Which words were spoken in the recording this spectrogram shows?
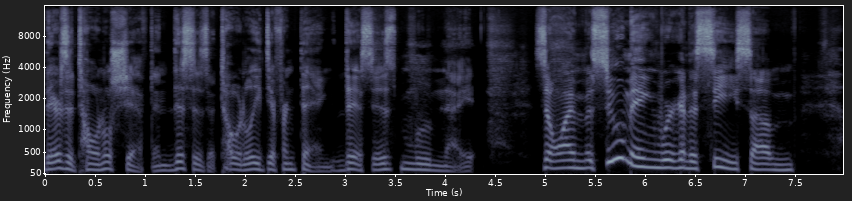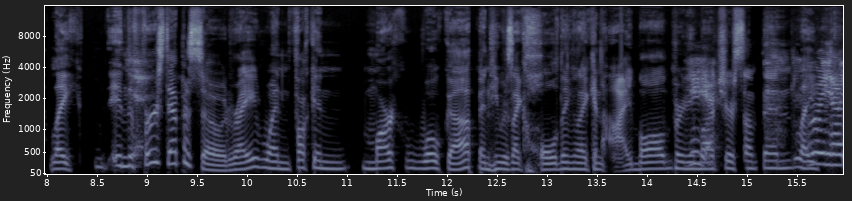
There's a tonal shift, and this is a totally different thing. This is Moon Knight. So I'm assuming we're gonna see some like in the Yeah. first episode, right? When fucking Mark woke up and he was like holding like an eyeball pretty Yeah, yeah. much or something. Like well, yeah,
